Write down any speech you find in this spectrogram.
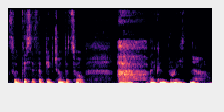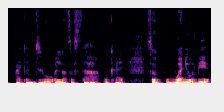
So this is the picture on the top. Ah, i can breathe now. I can do a lot of stuff okay? So when you will be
